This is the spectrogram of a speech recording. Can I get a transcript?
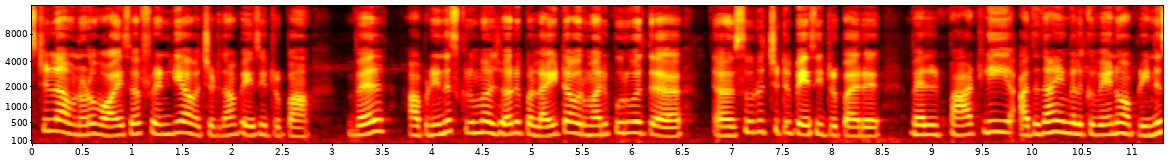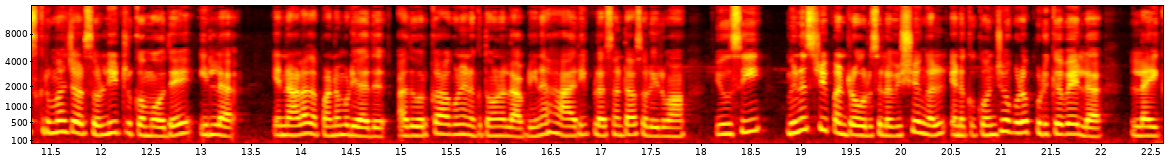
ஸ்டில் அவனோட வாய்ஸை ஃப்ரெண்ட்லியாக வச்சுட்டு தான் பேசிகிட்டு இருப்பான். வெல் அப்படின்னு ஸ்க்ரிமஜர் இப்போ லைட்டாக ஒரு மாதிரி புருவத்தை அஹ், பேசிகிட்டு இருப்பாரு. வெல் பார்ட்லி அதுதான் எங்களுக்கு வேணும் அப்படின்னு ஸ்க்ரிமஜர் சொல்லிட்டு இருக்கும் போதே இல்லை என்னால் அதை பண்ண முடியாது. அது ஒர்க் ஆகும்னு எனக்கு தோணலை அப்படின்னு ஹாரி ப்ளசண்ட்டாக சொல்லிடுவான். யூசி மினிஸ்ட்ரி பண்ணுற ஒரு சில விஷயங்கள் எனக்கு கொஞ்சம் கூட பிடிக்கவே இல்லை. லைக்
